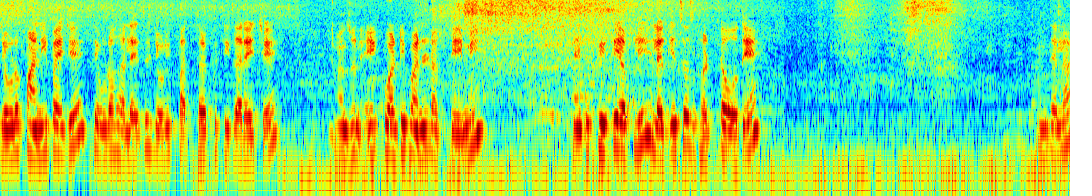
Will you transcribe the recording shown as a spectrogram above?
जेवढं पाणी पाहिजे तेवढं घालायचं जेवढी पातळ पिठी करायची आहे. अजून एक वाटी पाणी टाकते मी. नाही तर पिठी आपली लगेचच घट्ट होते. आणि त्याला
